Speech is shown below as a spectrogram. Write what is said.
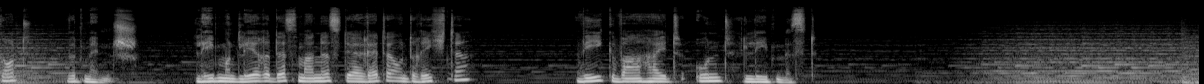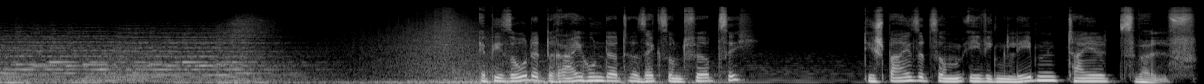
Gott wird Mensch. Leben und Lehre des Mannes, der Retter und Richter, Weg, Wahrheit und Leben ist. Episode 346 Die Speise zum ewigen Leben Teil 12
